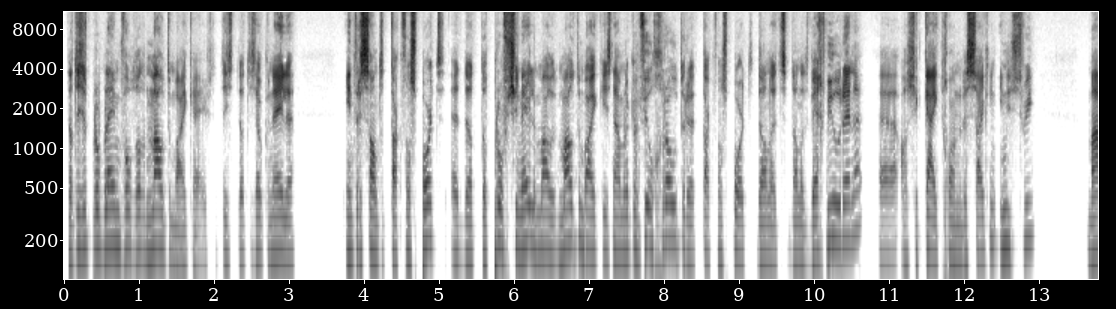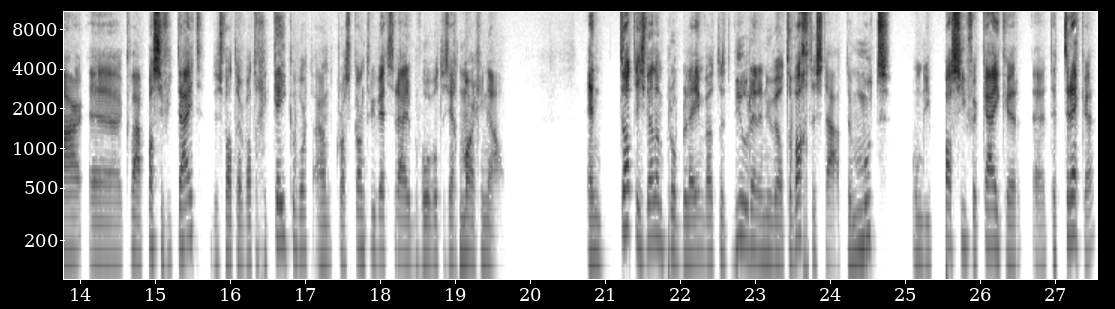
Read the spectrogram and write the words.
dat is het probleem bijvoorbeeld dat het mountainbike heeft. Dat is, dat is ook een hele interessante tak van sport. Eh, dat, dat professionele mountainbike is namelijk een veel grotere tak van sport dan het, dan het wegwielrennen. Uh, als je kijkt gewoon naar de cycling industry. Maar uh, qua passiviteit, dus wat er, wat er gekeken wordt aan cross-country wedstrijden bijvoorbeeld, is echt marginaal. En dat is wel een probleem wat het wielrennen nu wel te wachten staat. De moed om die passieve kijker te trekken,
